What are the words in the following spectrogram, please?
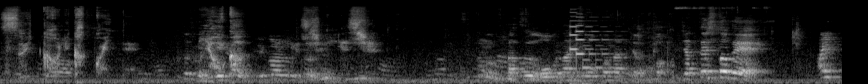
最高にかっこいい二つっちゃうじゃテストではい。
